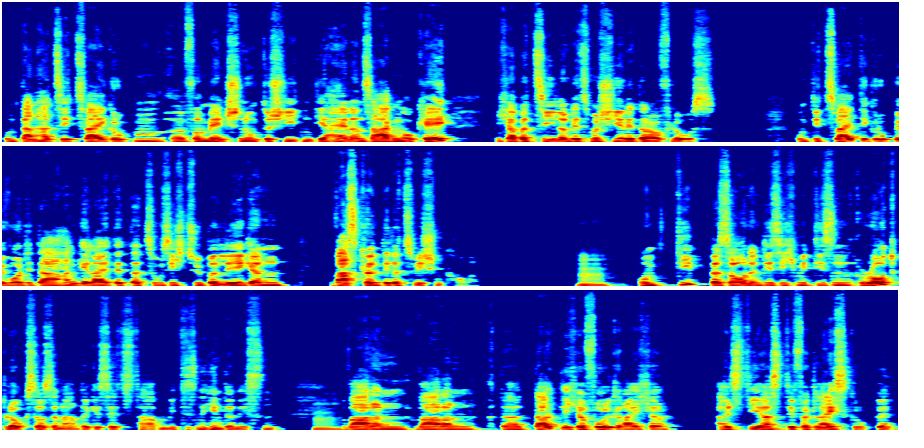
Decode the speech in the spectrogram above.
Und dann hat sie zwei Gruppen äh, von Menschen unterschieden. Die einen sagen, okay, ich habe ein Ziel und jetzt marschiere darauf los. Und die zweite Gruppe wurde da angeleitet dazu, sich zu überlegen, was könnte dazwischen kommen. Mhm. Und die Personen, die sich mit diesen Roadblocks auseinandergesetzt haben, mit diesen Hindernissen, mhm. waren, waren deutlich erfolgreicher als die erste mhm. Vergleichsgruppe.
